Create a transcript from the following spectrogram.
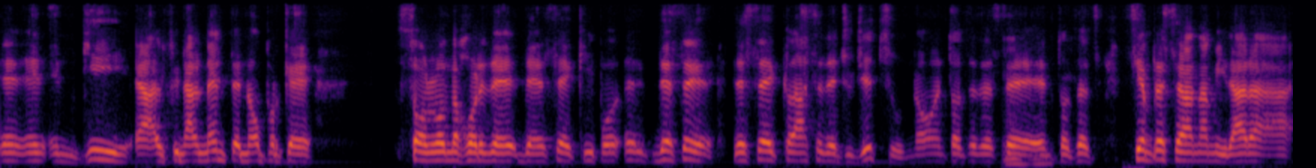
en, en, Gui al finalmente, ¿no? Porque son los mejores de, ese equipo, eh, de ese, de ese clase de jiu-jitsu, ¿no? Entonces, este, entonces siempre se van a mirar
